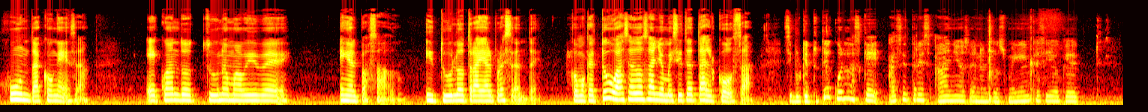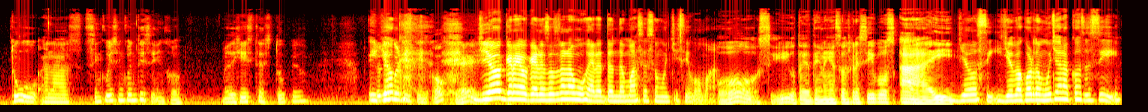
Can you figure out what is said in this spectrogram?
junta con esa es cuando tú nada más vives en el pasado y tú lo traes al presente. Como que tú hace dos años me hiciste tal cosa. Sí, porque tú te acuerdas que hace tres años, en el 2000, qué sé yo, que tú a las 5 y 55 me dijiste estúpido. Y ¿Tú te yo, acuerdas de- Ok. yo creo que nosotros las mujeres entendemos eso muchísimo más. Oh, sí, ustedes tienen esos recibos ahí. Yo sí, y yo me acuerdo mucho de las cosas, sí.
